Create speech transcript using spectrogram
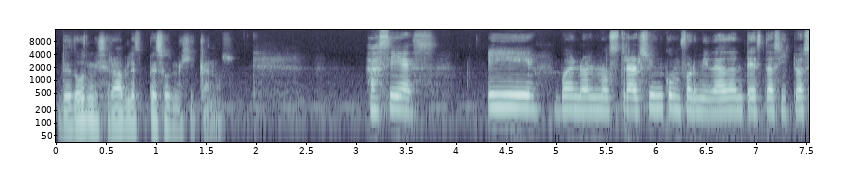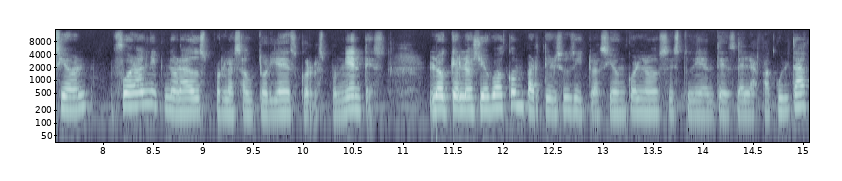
de dos miserables pesos mexicanos. Así es. Y bueno, al mostrar su inconformidad ante esta situación, fueron ignorados por las autoridades correspondientes, lo que los llevó a compartir su situación con los estudiantes de la facultad.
